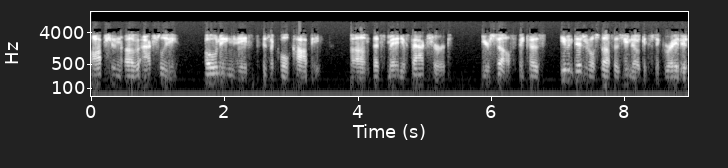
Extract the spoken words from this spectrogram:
option of actually owning a physical copy um, that's manufactured yourself. Because even digital stuff, as you know, gets degraded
